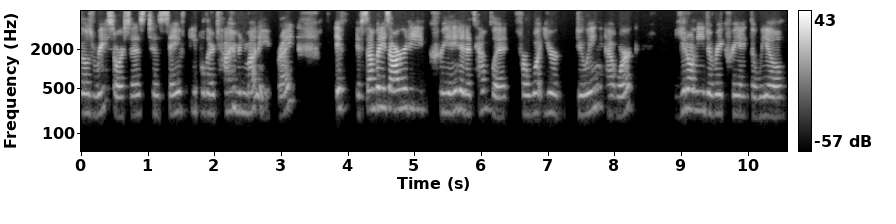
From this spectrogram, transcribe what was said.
those resources to save people their time and money, right? If if somebody's already created a template for what you're doing at work you don't need to recreate the wheel.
